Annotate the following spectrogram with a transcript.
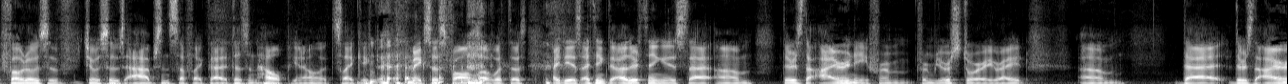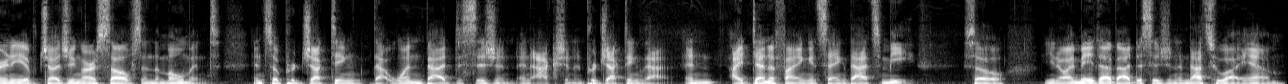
photos of Joseph's abs and stuff like that, it doesn't help, you know, it's like it makes us fall in love with those ideas. I think the other thing is that, um, there's the irony from, from your story, right? Um, that there's the irony of judging ourselves in the moment. And so projecting that one bad decision and action and projecting that and identifying and saying, that's me. So, you know, I made that bad decision and that's who I am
